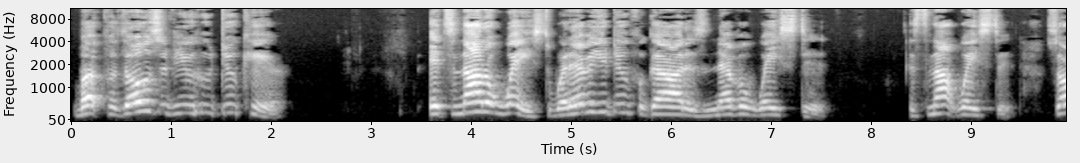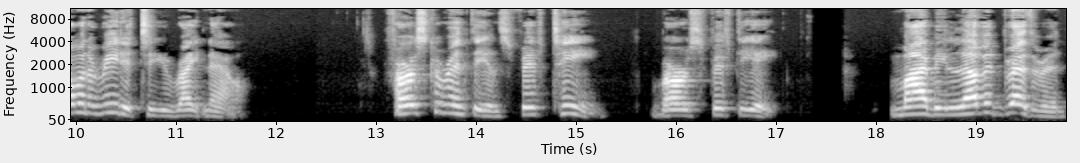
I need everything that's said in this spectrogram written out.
But for those of you who do care, it's not a waste. Whatever you do for God is never wasted. It's not wasted. So I'm going to read it to you right now. 1 Corinthians 15, verse 58. My beloved brethren,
